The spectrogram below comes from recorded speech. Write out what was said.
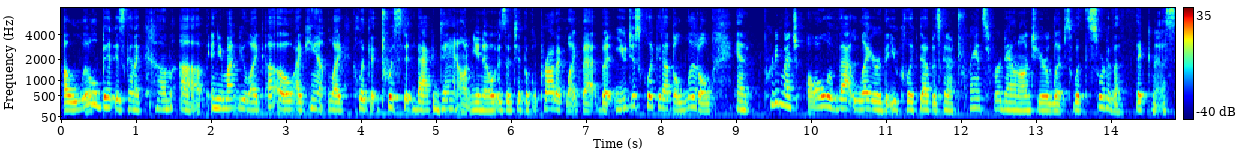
a little bit is gonna come up and you might be like, uh-oh, I can't like click it, twist it back down, you know, is a typical product like that. But you just click it up a little and pretty much all of that layer that you clicked up is going to transfer down onto your lips with sort of a thickness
